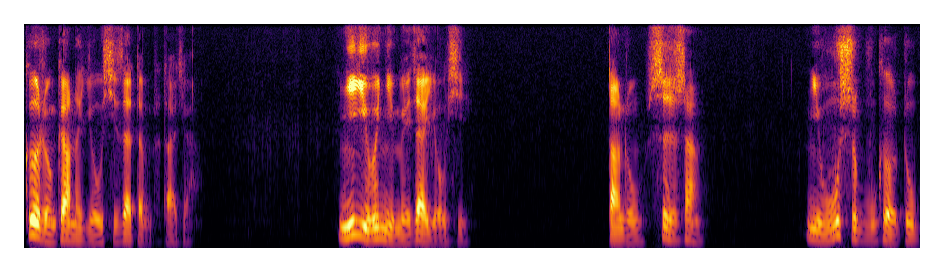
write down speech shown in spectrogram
各种各样的游戏在等着大家。你以为你没在游戏当中，事实上，你无时无刻都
